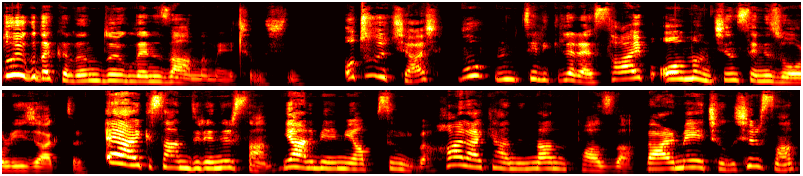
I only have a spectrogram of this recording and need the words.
Duyguda kalın, duygularınızı anlamaya çalışın. 33 yaş bu niteliklere sahip olman için seni zorlayacaktır. Eğer ki sen direnirsen yani benim yaptığım gibi hala kendinden fazla vermeye çalışırsan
